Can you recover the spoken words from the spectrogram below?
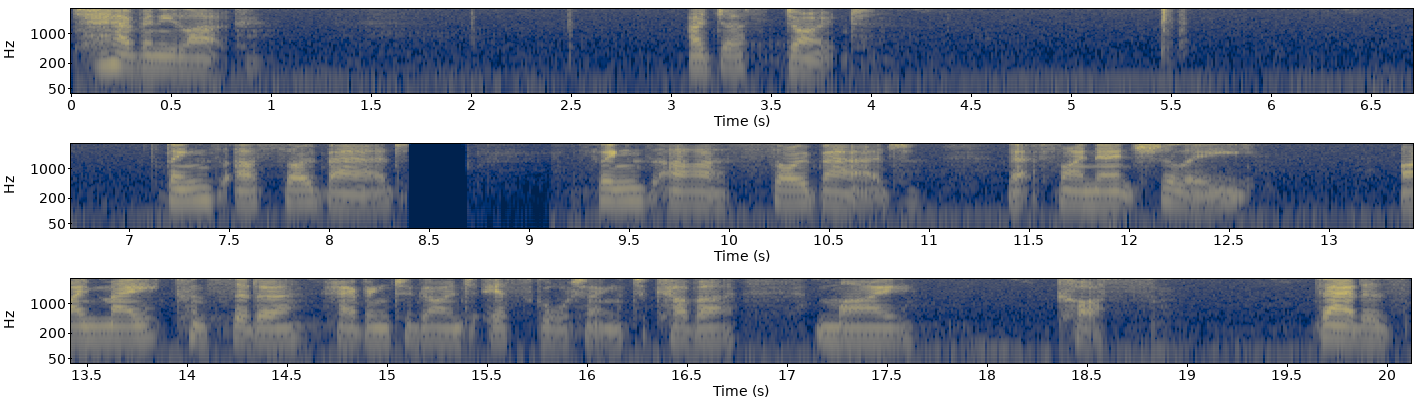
to have any luck. I just don't. Things are so bad. Things are so bad that financially I may consider having to go into escorting to cover my costs. That is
